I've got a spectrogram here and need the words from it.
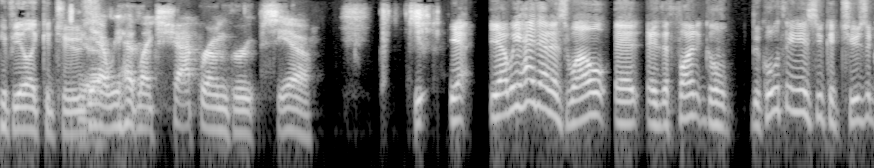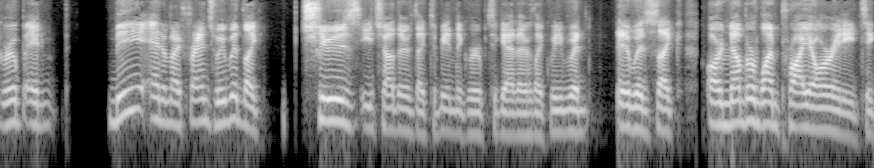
if you like could choose Yeah, we had like chaperone groups. Yeah. yeah yeah we had that as well and, and the fun the cool thing is you could choose a group and me and my friends we would like choose each other like to be in the group together like we would it was like our number one priority to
